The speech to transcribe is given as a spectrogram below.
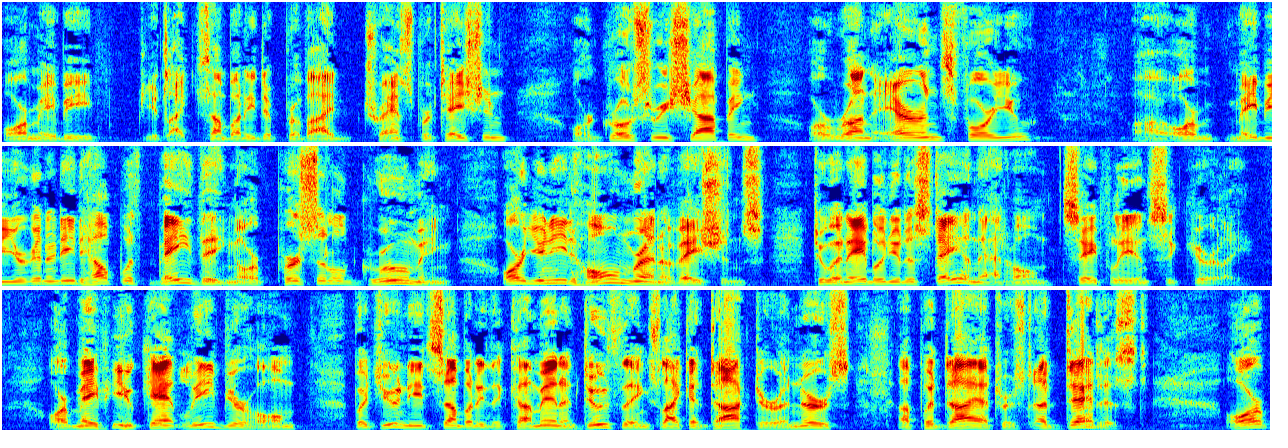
or maybe you'd like somebody to provide transportation or grocery shopping or run errands for you, uh, or maybe you're going to need help with bathing or personal grooming, or you need home renovations to enable you to stay in that home safely and securely. Or maybe you can't leave your home, but you need somebody to come in and do things like a doctor, a nurse, a podiatrist, a dentist, or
